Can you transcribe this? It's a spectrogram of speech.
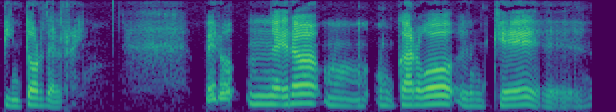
pintor del rey. Pero mm, era mm, un cargo que eh,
